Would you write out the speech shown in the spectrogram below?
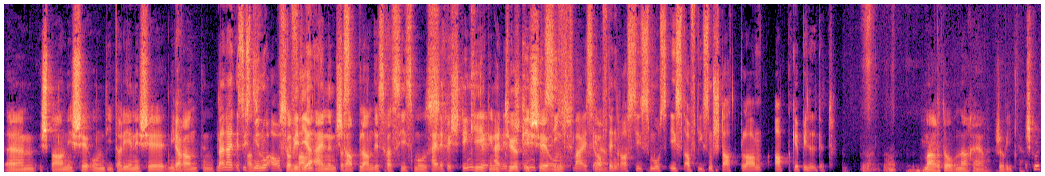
ähm, spanische und italienische Migranten? Ja. Nein, nein, es ist also, mir nur aufgefallen, so wie wir einen Stadtplan des Rassismus eine bestimmte, gegen eine türkische bestimmte Sichtweise und, auf den Rassismus ist auf diesem Stadtplan abgebildet. Mardo und nachher Jovita. Ist gut.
